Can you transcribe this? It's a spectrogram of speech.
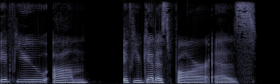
If you um if you get as far as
